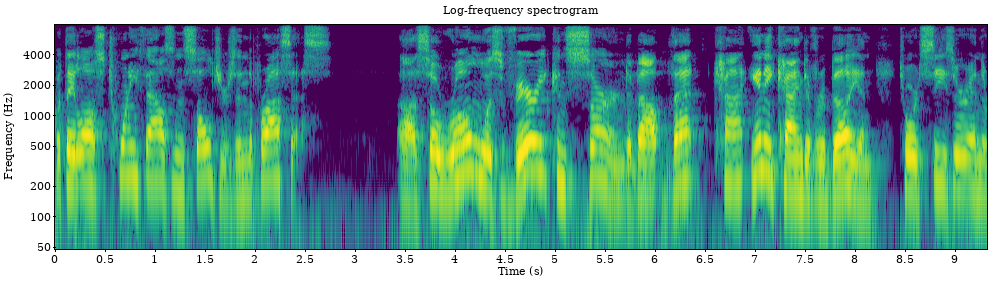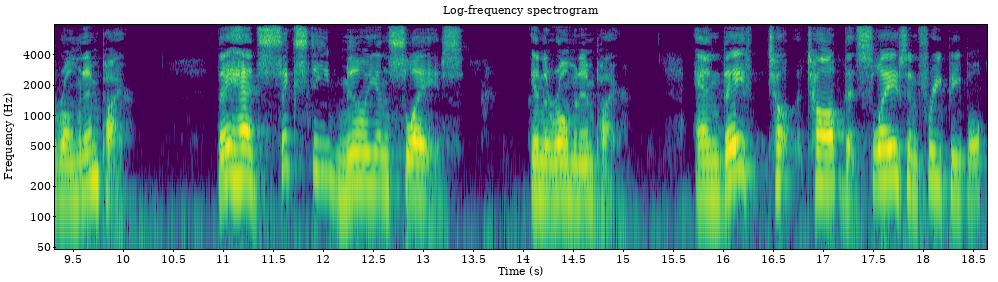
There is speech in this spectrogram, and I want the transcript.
but they lost 20,000 soldiers in the process. Uh, so Rome was very concerned about that ki- any kind of rebellion towards Caesar and the Roman Empire. They had 60 million slaves in the Roman Empire. And they ta- taught that slaves and free people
